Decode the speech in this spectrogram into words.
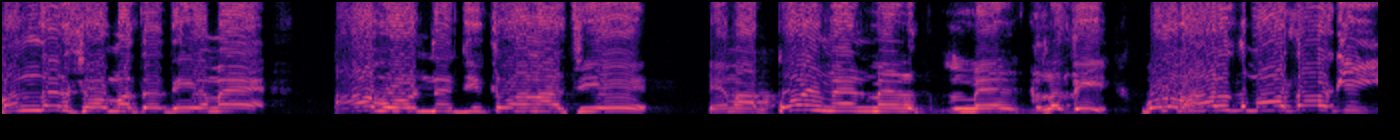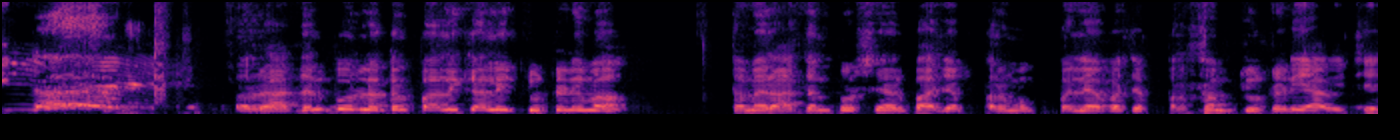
પંદરસો મતથી અમે આ વોર્ડને જીતવાના છીએ. એમાં કોઈ મેન મેન નથી. બોલો, ભારત માતા કી. રાધનપુર નગરપાલિકાની ચૂંટણીમાં તમે રાધનપુર શહેર ભાજપ પ્રમુખ બન્યા પછી પ્રથમ ચૂંટણી આવી છે.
